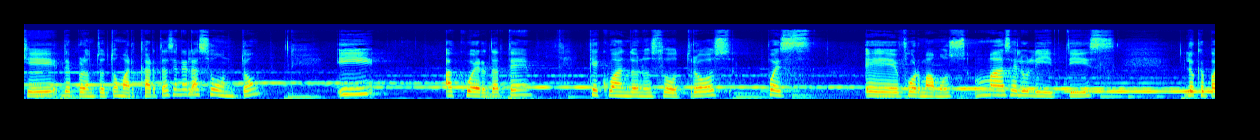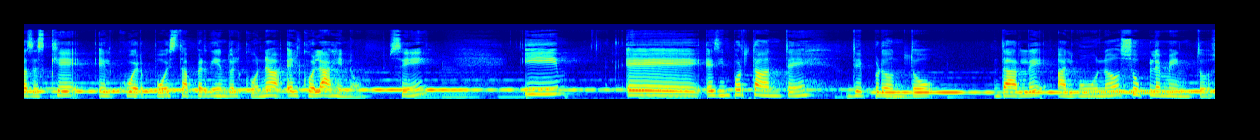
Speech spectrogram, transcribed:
que de pronto tomar cartas en el asunto y acuérdate que cuando nosotros pues eh, formamos más celulitis, lo que pasa es que el cuerpo está perdiendo el, el colágeno, ¿sí? Y eh, es importante de pronto darle algunos suplementos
